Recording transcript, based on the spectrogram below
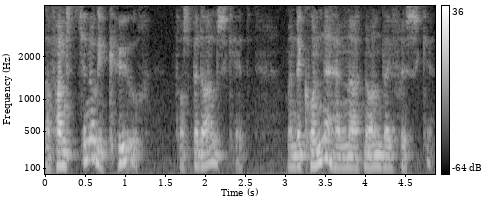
Det fantes ikke noe kur for spedalskhet, men det kunne hende at noen ble friske.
